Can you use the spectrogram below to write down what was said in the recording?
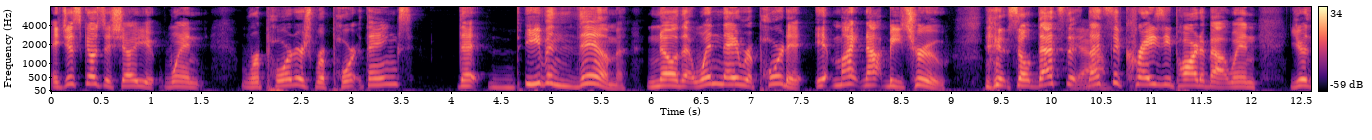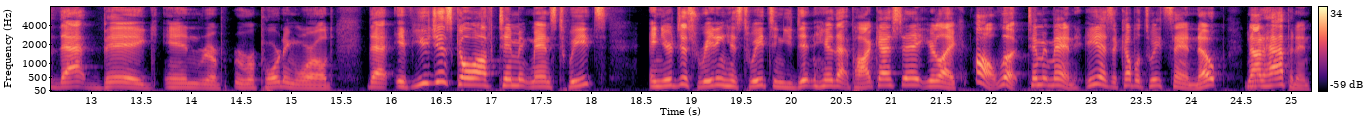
It just goes to show you when reporters report things that even them know that when they report it, it might not be true. so that's the Yeah. that's the crazy part about when you're that big in re- reporting world that if you just go off Tim McMahon's tweets and you're just reading his tweets and you didn't hear that podcast today, you're like, oh look, Tim McMahon, he has a couple tweets saying nope, not happening.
